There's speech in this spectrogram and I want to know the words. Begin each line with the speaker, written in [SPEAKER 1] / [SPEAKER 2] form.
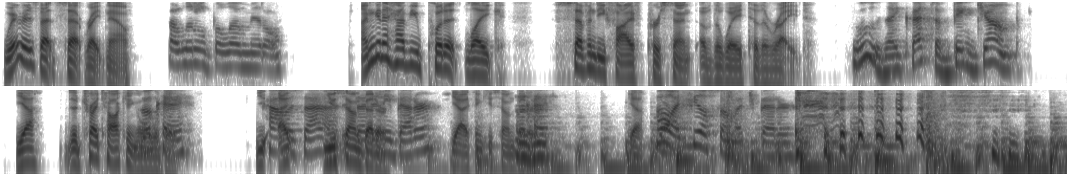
[SPEAKER 1] Where is that set right now?
[SPEAKER 2] A little below middle.
[SPEAKER 1] I'm going to have you put it like 75% of the way to the right.
[SPEAKER 2] Ooh, like that's a big jump.
[SPEAKER 1] Yeah, try talking a little bit.
[SPEAKER 2] Okay.
[SPEAKER 1] You,
[SPEAKER 2] How is
[SPEAKER 1] I-
[SPEAKER 2] that?
[SPEAKER 1] You
[SPEAKER 2] Is
[SPEAKER 1] sound
[SPEAKER 2] that
[SPEAKER 1] better.
[SPEAKER 2] Any better?
[SPEAKER 1] Yeah, I think you sound better.
[SPEAKER 2] Okay.
[SPEAKER 1] Yeah.
[SPEAKER 2] Oh, I feel so much better.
